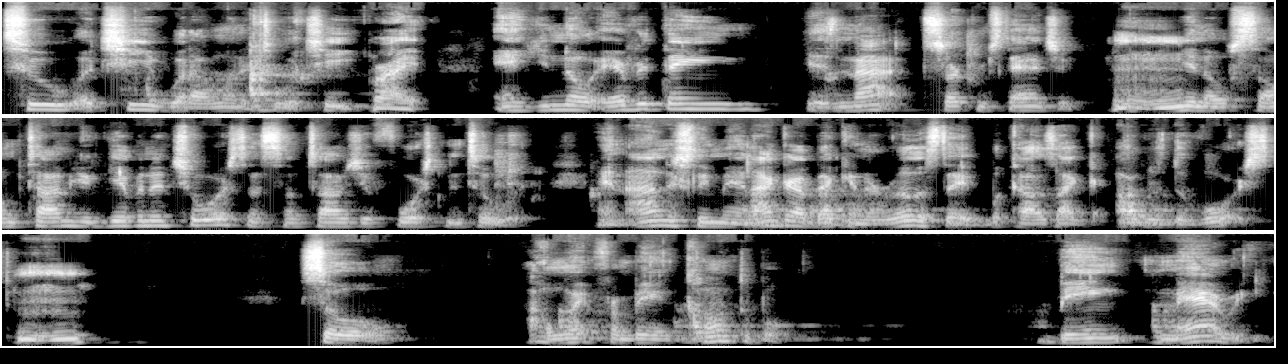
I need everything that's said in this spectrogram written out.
to achieve what I wanted to achieve. Right. And you know, everything is not circumstantial. Mm-hmm. You know, sometimes you're given a choice and sometimes you're forced into it. And honestly, man, I got back into real estate because I, I was divorced. Mm-hmm. So I went from being comfortable, being married,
